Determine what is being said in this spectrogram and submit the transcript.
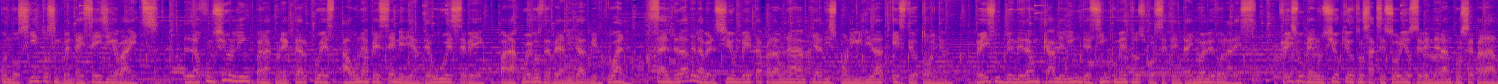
con 256 GB. La función Link para conectar Quest a una PC mediante USB para juegos de realidad virtual saldrá de la versión beta para una amplia disponibilidad este otoño. Facebook venderá un cable link de 5 metros por 79 dólares. Facebook anunció que otros accesorios se venderán por separado.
